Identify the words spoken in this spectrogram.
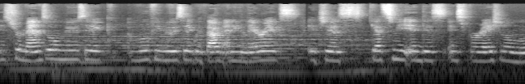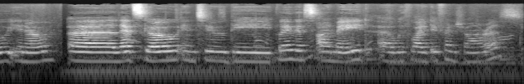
instrumental music, movie music without any lyrics. It just gets me in this inspirational mood, you know. Uh, let's go into the playlist I made uh, with like different genres.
